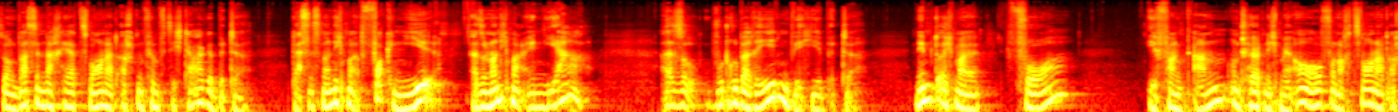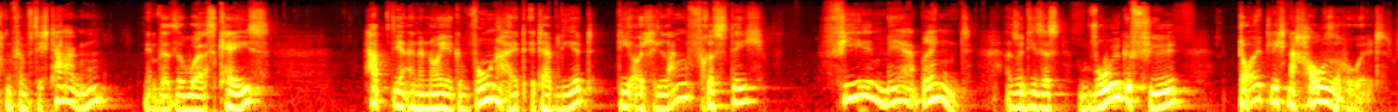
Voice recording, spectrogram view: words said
So, und was sind nachher 258 Tage bitte? Das ist noch nicht mal fucking year. Also noch nicht mal ein Jahr. Also, worüber reden wir hier bitte? Nehmt euch mal vor, ihr fangt an und hört nicht mehr auf und nach 258 Tagen, nehmen wir the worst case, habt ihr eine neue Gewohnheit etabliert, die euch langfristig viel mehr bringt. Also dieses Wohlgefühl deutlich nach Hause holt.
